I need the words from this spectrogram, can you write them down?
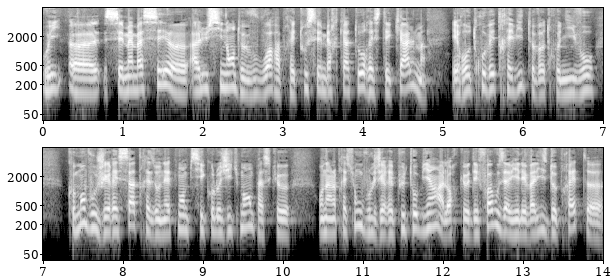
Oui, euh, c'est même assez euh, hallucinant de vous voir après tous ces mercatos rester calme et retrouver très vite votre niveau. Comment vous gérez ça très honnêtement psychologiquement? Parce que on a l'impression que vous le gérez plutôt bien, alors que des fois vous aviez les valises de prête euh,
